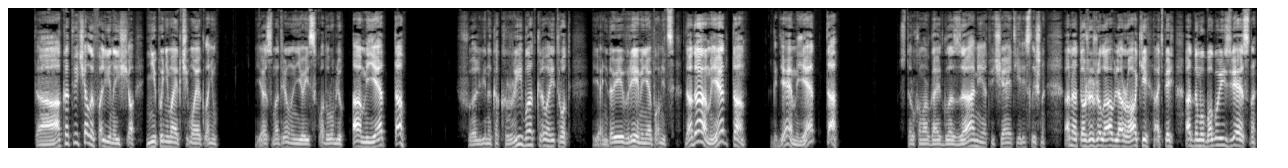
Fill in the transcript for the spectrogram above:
— Так, — отвечала Фалина еще, не понимая, к чему я клоню. Я смотрел на нее и сходу рублю. — Амьетта! Фальвина как рыба открывает рот. Я не даю ей времени опомниться. «Да-да, мне-то!» «Где Мьетта?» Старуха моргает глазами и отвечает еле слышно. «Она тоже жила в Ля-Роке, а теперь одному богу известно».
